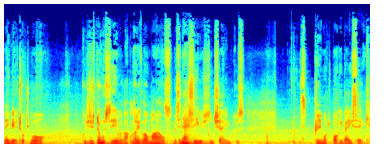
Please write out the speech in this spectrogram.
Maybe a touch more. Because you just don't see him with that low, low miles. It's an SE, which is a shame, because it's pretty much boggy basic.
